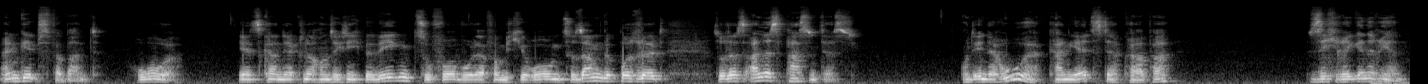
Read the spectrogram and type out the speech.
Ein Gipsverband. Ruhe. Jetzt kann der Knochen sich nicht bewegen. Zuvor wurde er vom Chirurgen zusammengepuzzelt, sodass alles passend ist. Und in der Ruhe kann jetzt der Körper sich regenerieren.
